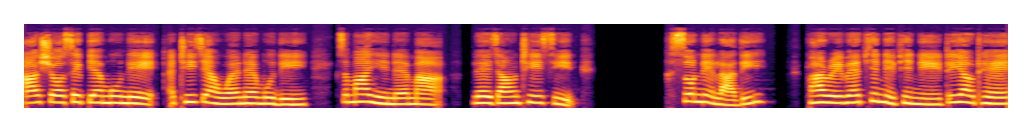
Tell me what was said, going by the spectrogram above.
အာလျှော်စိတ်ပြတ်မှုနှင့်အထီးကျန်ဝမ်းနည်းမှုသည် ကျမရင်ထဲမှလေကြောင်းထိစီစွန့်နစ်လာသည်။ဘာတွေပဲဖြစ်နေဖြစ်နေတယောက်တည်း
